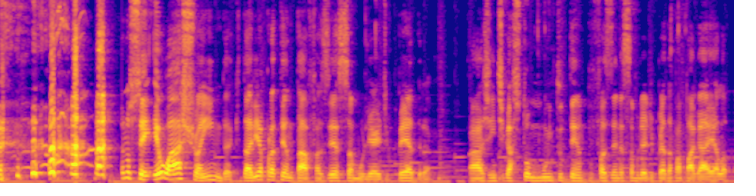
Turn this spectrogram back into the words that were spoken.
eu não sei, eu acho ainda que daria pra tentar fazer essa mulher de pedra. A gente gastou muito tempo fazendo essa mulher de pedra pra pagar ela.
